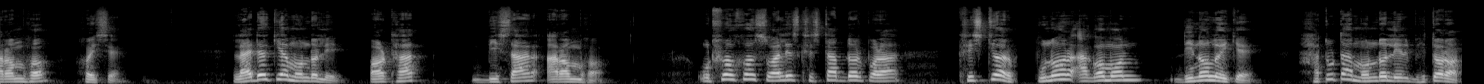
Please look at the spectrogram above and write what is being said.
আৰম্ভ হৈছে। লাইডকীয়া মণ্ডলী অৰ্থাৎ বিচাৰ আৰম্ভ। ওঠৰশ চৌৰাল্লিছ খ্ৰীষ্টাব্দৰ পৰা খ্ৰীষ্টীয়ৰ পুনৰ আগমন দিনলৈকে সাতোটা মণ্ডলীৰ ভিতৰত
